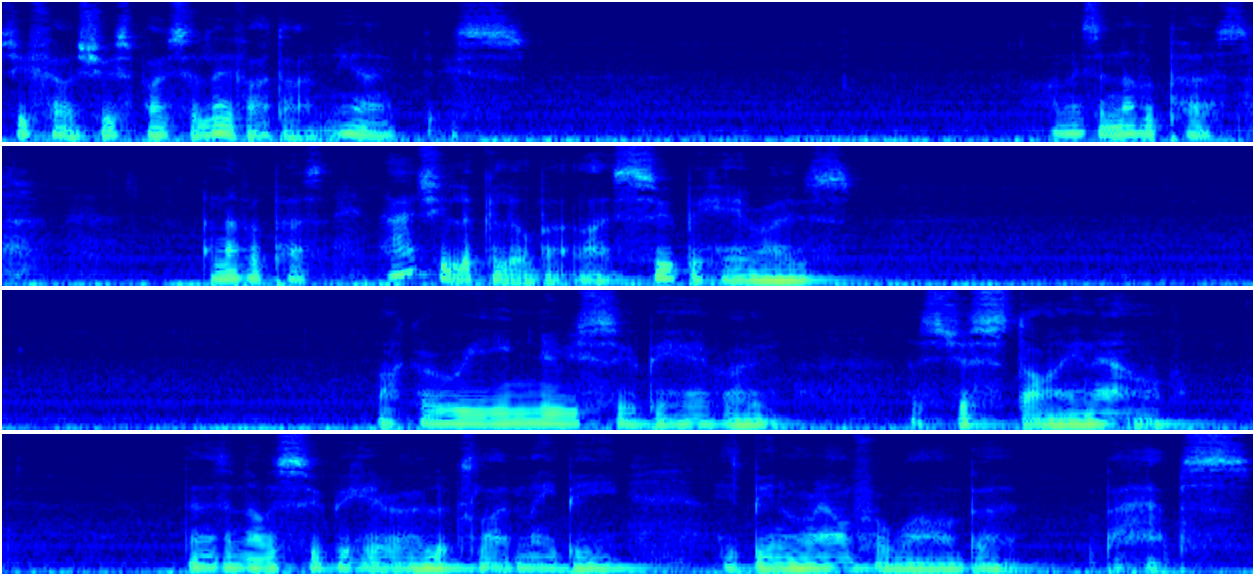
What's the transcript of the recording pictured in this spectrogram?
she felt she was supposed to live. I don't, you know, it's. And there's another person, another person. They actually look a little bit like superheroes. Like a really new superhero that's just starting out. Then there's another superhero who looks like maybe he's been around for a while, but perhaps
